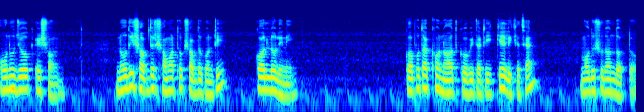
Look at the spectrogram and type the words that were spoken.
অনুযোগ এষণ নদী শব্দের সমর্থক শব্দ কোনটি? কল্লোলিনী। কপোতাক্ষ নদ কবিতাটি কে লিখেছেন? মধুসূদন দত্ত।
